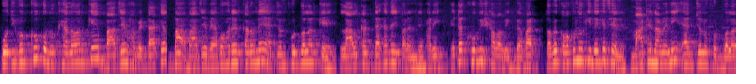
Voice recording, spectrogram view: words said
প্রতিপক্ষ কোনো খেলোয়াড়কে বাজেভাবে ট্যাকেল বা বাজে ব্যবহারের কারণে একজন ফুটবলারকে লাল কার্ড দেখাতেই পারেন রেফারি। এটা খুবই স্বাভাবিক ব্যাপার। তবে কখনো কি দেখেছেন? মাঠে নামেনি একজনও ফুটবলার।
